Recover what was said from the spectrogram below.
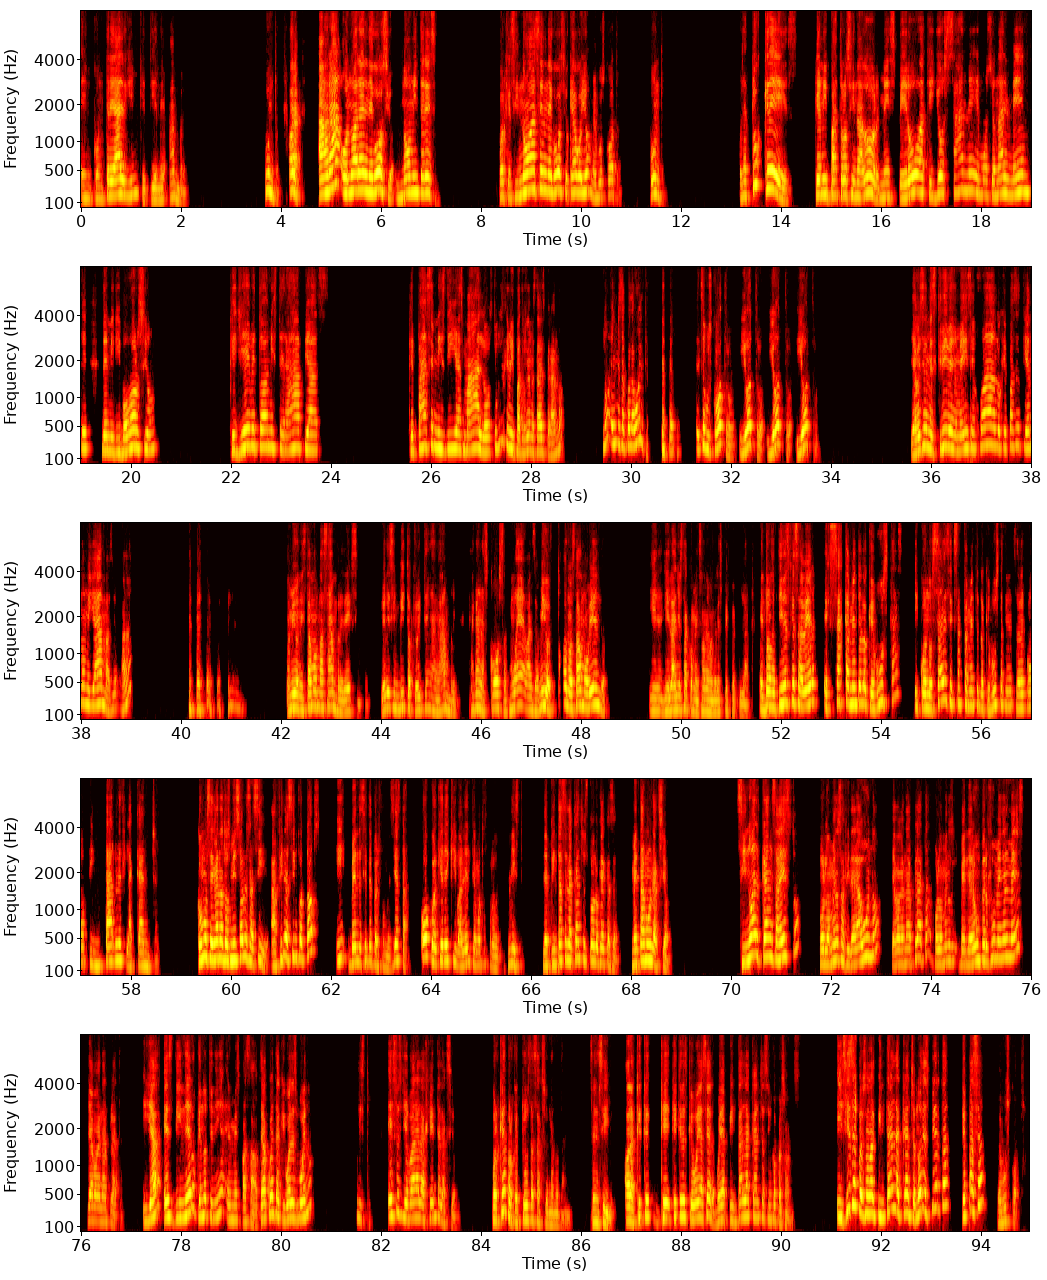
Encontré a alguien que tiene hambre. Punto. Ahora, ¿hará o no hará el negocio? No me interesa. Porque si no hace el negocio, ¿qué hago yo? Me busco otro. Punto. O sea, ¿tú crees que mi patrocinador me esperó a que yo sane emocionalmente de mi divorcio? Que lleve todas mis terapias, que pase mis días malos. ¿Tú crees que mi patrocinador me estaba esperando? No, él me sacó la vuelta. él se buscó otro, y otro, y otro, y otro. Y a veces me escriben y me dicen, Juan, lo que pasa es que ya no me llamas. ¿Ah? Amigos, necesitamos más hambre de éxito. Yo les invito a que hoy tengan hambre, hagan las cosas, muévanse, amigos, todos nos estamos moviendo. Y el, y el año está comenzando de manera espectacular. Entonces, tienes que saber exactamente lo que buscas y cuando sabes exactamente lo que buscas, tienes que saber cómo pintarles la cancha. ¿Cómo se gana dos mil soles? Así, afila cinco tops y vende siete perfumes. Ya está. O cualquier equivalente en otros productos. Listo. Le pintaste la cancha, es todo lo que hay que hacer. Metamos la acción. Si no alcanza esto, por lo menos afilará uno, ya va a ganar plata, por lo menos venderá un perfume en el mes, ya va a ganar plata. Y ya es dinero que no tenía el mes pasado. ¿Te das cuenta que igual es bueno? Listo. Eso es llevar a la gente a la acción. ¿Por qué? Porque tú estás accionando también. Sencillo. Ahora, ¿qué, qué, qué, qué crees que voy a hacer? Voy a pintar la cancha a cinco personas. Y si esa persona al pintar la cancha no despierta, ¿qué pasa? Me busco otro.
